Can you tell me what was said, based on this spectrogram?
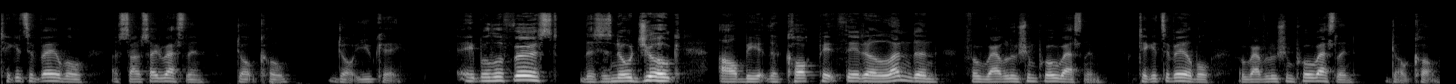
Tickets available at southsidewrestling.co.uk. April the 1st, this is no joke, I'll be at the Cockpit Theatre London for Revolution Pro Wrestling. Tickets available at revolutionprowrestling.com.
